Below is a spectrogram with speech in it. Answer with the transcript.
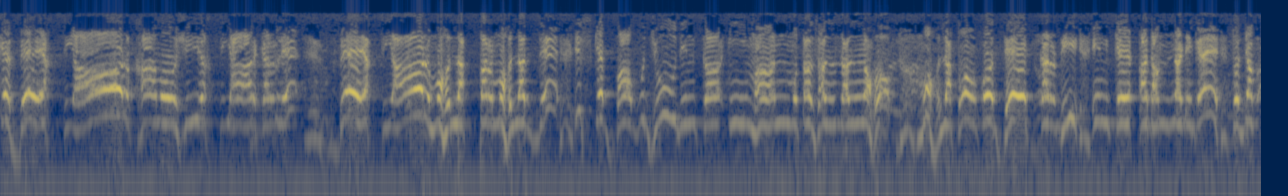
कि बे अख्तियार खामोशी अख्तियार कर ले बे अख्तियार मोहलत पर मोहलत दे, इसके बावजूद इनका ईमान मुतजलजल न हो। मोहलतों को देख कर भी इनके कदम न डिगे। तो जब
